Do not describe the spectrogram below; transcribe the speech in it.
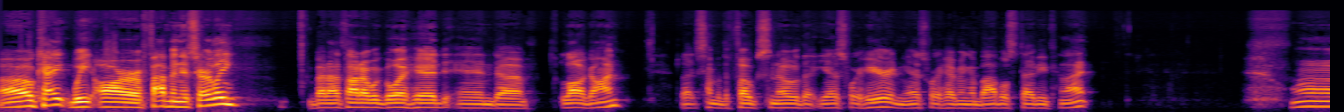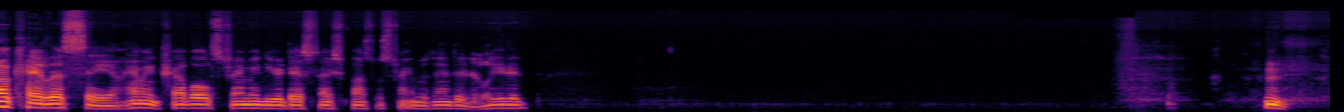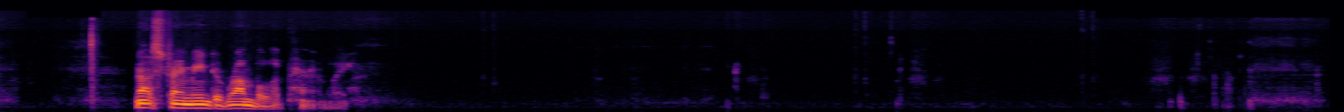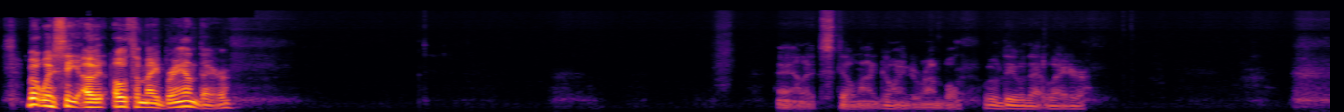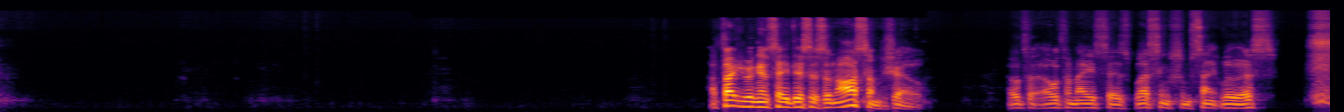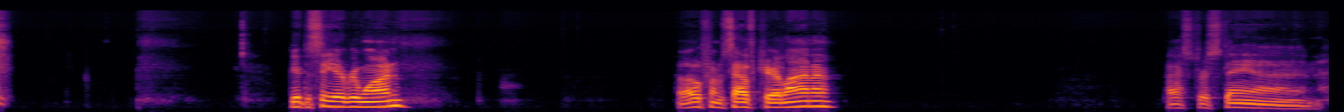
Okay, we are five minutes early, but I thought I would go ahead and uh, log on, let some of the folks know that yes, we're here and yes, we're having a Bible study tonight. Okay, let's see. I'm having trouble streaming to your destination. Possible stream was entered, deleted. Hmm. Not streaming to Rumble, apparently. But we see o- Othame Brand there. Yeah, it's still not going to Rumble. We'll deal with that later. I thought you were going to say this is an awesome show. Othame says blessings from St. Louis. Good to see everyone. Hello from South Carolina. Pastor Stan.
